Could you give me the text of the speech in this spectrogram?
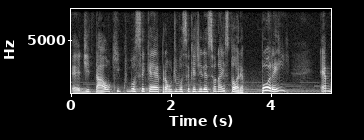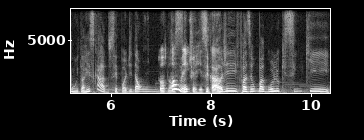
é, ditar o que você quer, pra onde você quer direcionar a história. Porém, é muito arriscado. Você pode dar um. Totalmente Nossa, arriscado. Você pode fazer um bagulho que sim, que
